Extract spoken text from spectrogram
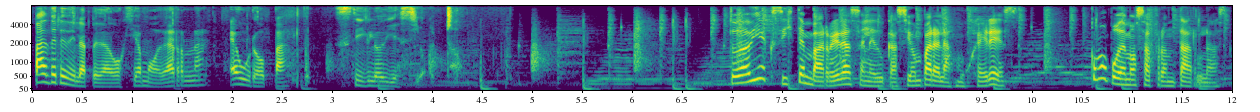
padre de la pedagogía moderna, Europa, siglo XVIII. ¿Todavía existen barreras en la educación para las mujeres? ¿Cómo podemos afrontarlas?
